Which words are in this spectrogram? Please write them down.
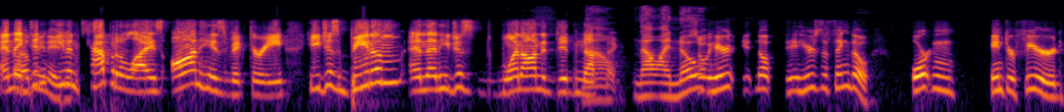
And they I'll didn't even capitalize on his victory. He just beat him, and then he just went on and did nothing. Now, now I know. So here, no, here's the thing though. Orton interfered,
